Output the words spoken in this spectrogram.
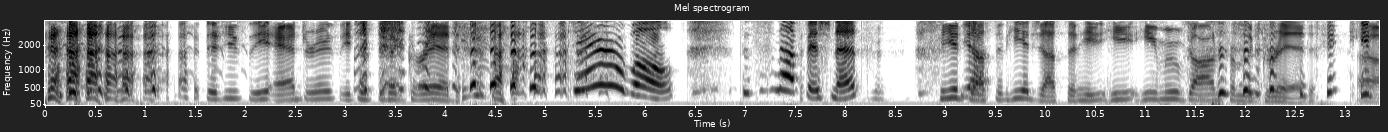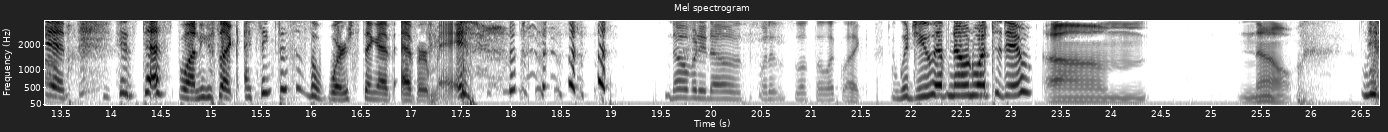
did you see Andrews? He just did a grid. it's terrible. This is not fishnets. he adjusted. He adjusted. He he he moved on from the grid. He Um, did. His test one, he was like, I think this is the worst thing I've ever made. Nobody knows what it's supposed to look like. Would you have known what to do? Um, no, I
